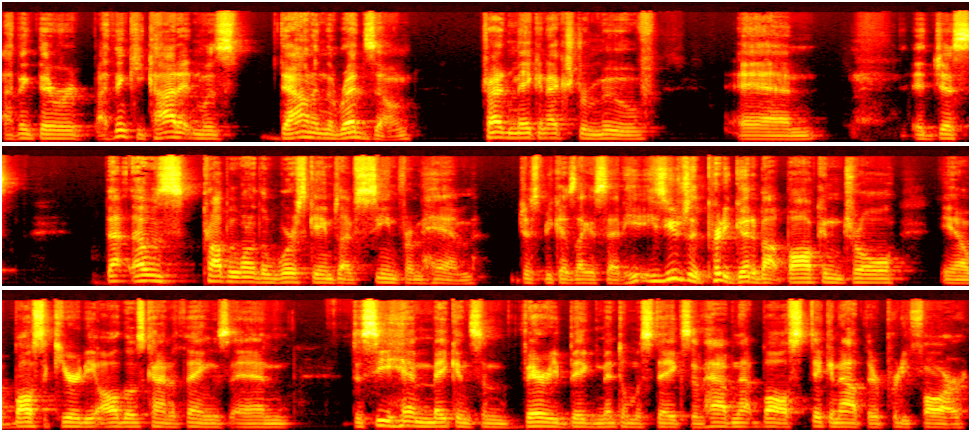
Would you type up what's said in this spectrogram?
I think they were, I think he caught it and was down in the red zone. tried to make an extra move, and it just that that was probably one of the worst games I've seen from him. Just because, like I said, he, he's usually pretty good about ball control, you know, ball security, all those kind of things, and to see him making some very big mental mistakes of having that ball sticking out there pretty far,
